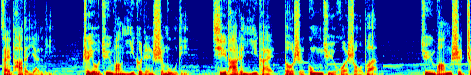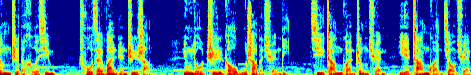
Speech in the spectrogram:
在他的眼里，只有君王一个人是目的，其他人一概都是工具或手段。君王是政治的核心，处在万人之上，拥有至高无上的权力，既掌管政权，也掌管教权。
